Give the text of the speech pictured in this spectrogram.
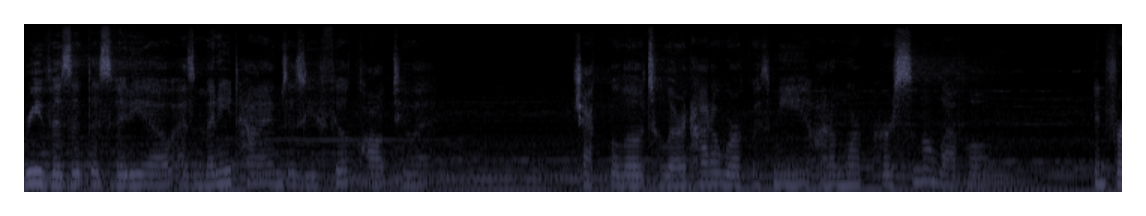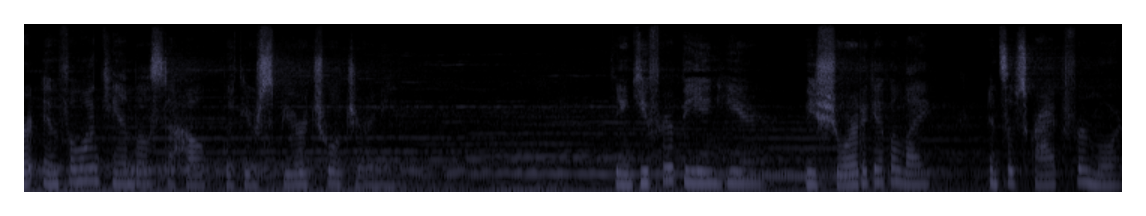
Revisit this video as many times as you feel called to it. Check below to learn how to work with me on a more personal level and for info on candles to help with your spiritual journey. Thank you for being here. Be sure to give a like and subscribe for more.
